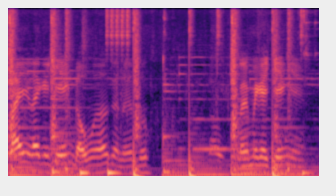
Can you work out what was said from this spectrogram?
Lấy lấy cái chén đụng ớt rồi nữa luôn lấy mấy cái chén nha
